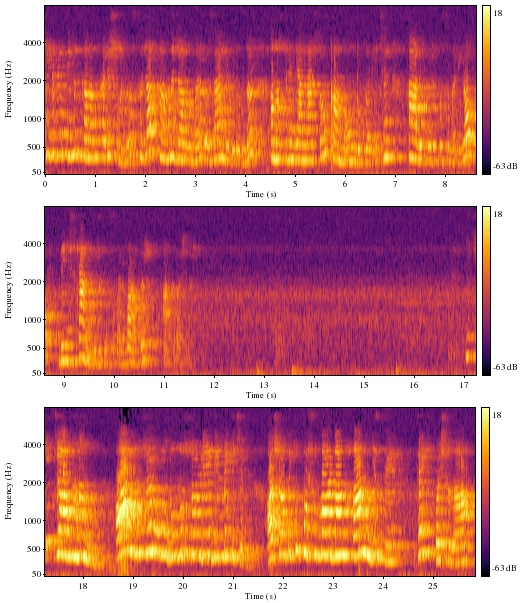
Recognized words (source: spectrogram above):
kirli ve temiz kanın karışmadığı sıcak kanlı canlılara özel bir durumdur. Ama sürüngenler soğuk kanlı oldukları için sabit vücut ısıları yok, değişken vücut ısıları vardır arkadaşlar. İki canlının aynı tür olduğunu söyleyebilmek için aşağıdaki koşullardan hangisi tek başına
